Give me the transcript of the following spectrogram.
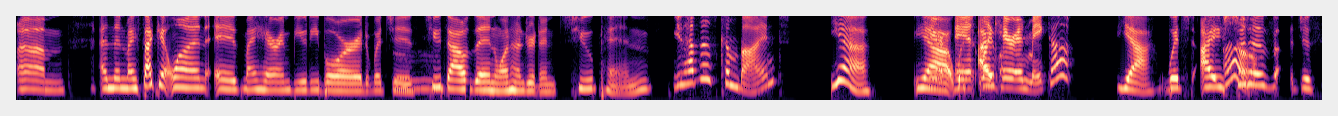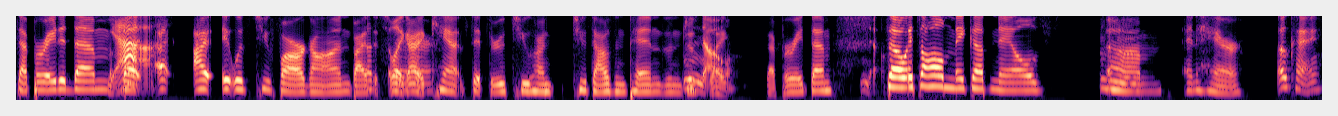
Um, and then my second one is my hair and beauty board, which is Mhm. 2,102 pins. You have those combined? Yeah. Yeah. hair which and, like I've- hair and makeup. Yeah, which I should Oh. have just separated them. Yeah. But I, I it was too far gone by That's the like I can't sit through 200 2000 pins and just no, like separate them. no. So it's all makeup, nails, Mhm. um, and hair. okay,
